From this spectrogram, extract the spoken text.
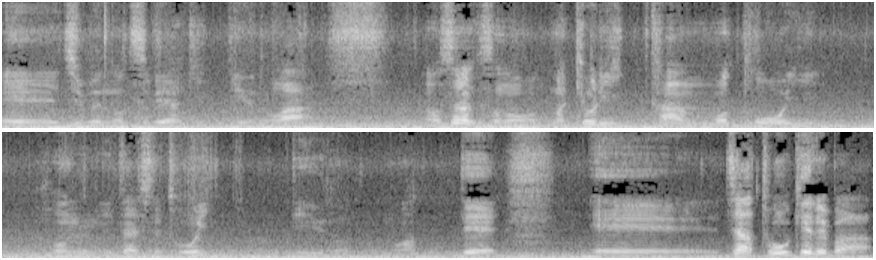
えー、自分のつぶやきっていうのはおそらくその、まあ、距離感も遠い本人に対して遠いっていうのもあって、えー、じゃあ遠ければ、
